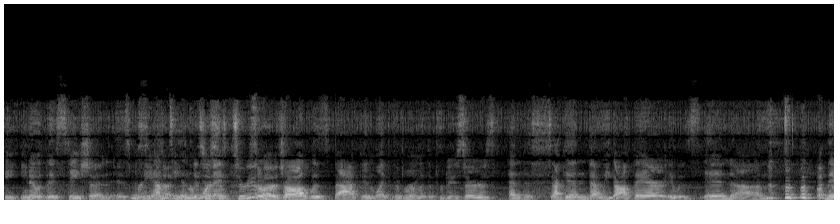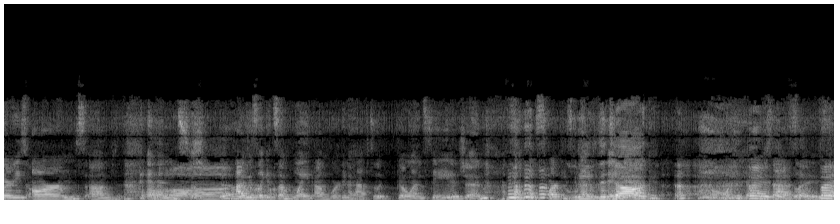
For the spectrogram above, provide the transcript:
you know, the station is pretty It's- empty in the it's morning. the So her us. dog was back in like the room with the producers, and the second that we got there, it was in um, Mary's arms, um, and Aw. I was like, at some point, um, we're gonna have to go on stage and Sparky's gonna have leave to the stay dog. here. oh my But- gosh, that's Exactly. But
